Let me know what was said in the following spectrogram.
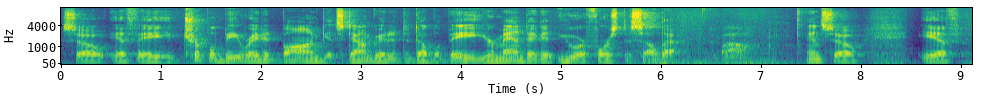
So if a triple B rated bond gets downgraded to double B, you're mandated, you are forced to sell that. Wow. And so if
